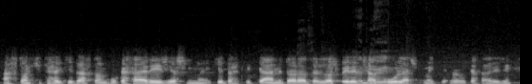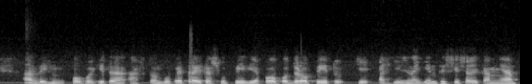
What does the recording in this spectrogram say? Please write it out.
αυτόν, κοίτα, κοίτα αυτόν που καθαρίζει, ας πούμε, κοίτα τι κάνει τώρα τελώ, πήρε τη σακούλα, ας πούμε, και δεν καθαρίζει. Αν δείχνουμε, πω, πω, κοίτα αυτόν που πετάει τα σκουπίδια, πω, πω, ντροπή του, και αρχίζει να γίνεται συσσαγωγικά μια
